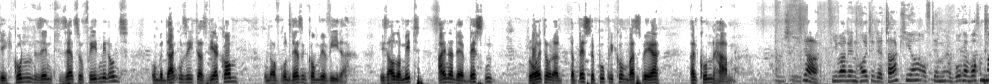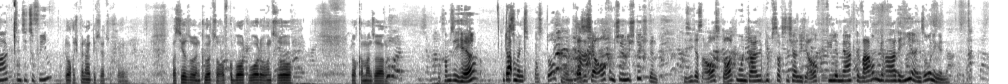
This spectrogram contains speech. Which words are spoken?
die Kunden sind sehr zufrieden mit uns und bedanken sich, dass wir kommen und aufgrund dessen kommen wir wieder. Ist also mit einer der besten Leute oder das beste Publikum, was wir an Kunden haben. Ja, wie war denn heute der Tag hier auf dem Burger Wochenmarkt? Sind Sie zufrieden? Doch, ich bin eigentlich sehr zufrieden. Was hier so in Kürze aufgebaut wurde und so, doch kann man sagen. Wo kommen Sie her? Dortmund. Aus, aus Dortmund. Das ist ja auch ein schönes Stückchen. Wie sieht das aus? Dortmund, da gibt es doch sicherlich auch viele Märkte. Warum gerade hier in Solingen?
